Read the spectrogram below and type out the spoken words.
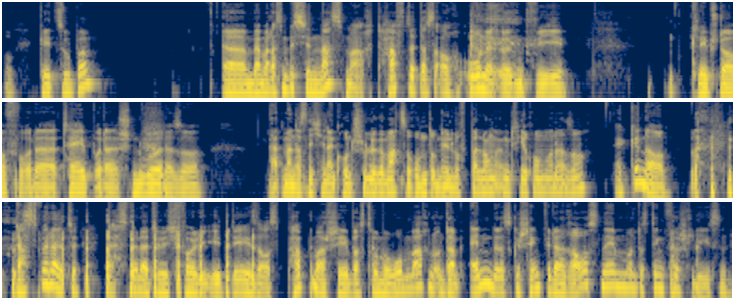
Oh. Geht super. Ähm, wenn man das ein bisschen nass macht, haftet das auch ohne irgendwie Klebstoff oder Tape oder Schnur oder so. Hat man das nicht in der Grundschule gemacht, so rund um den Luftballon irgendwie rum oder so? Ja, genau. Das wäre das wär natürlich voll die Idee, so aus Pappmaché was drumherum machen und am Ende das Geschenk wieder rausnehmen und das Ding verschließen.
